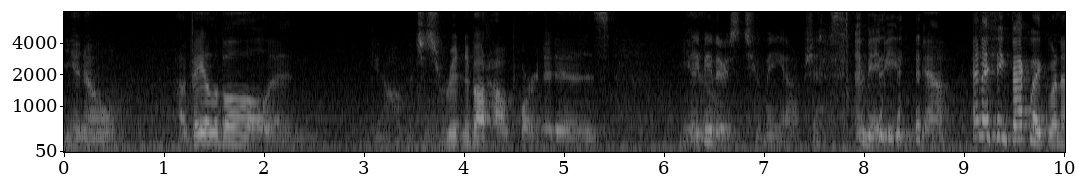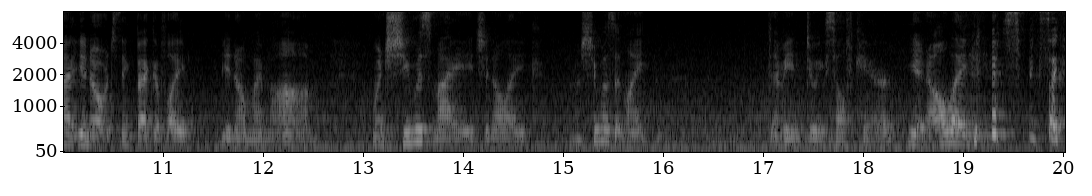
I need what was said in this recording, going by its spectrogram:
you know, available, and you know how much is written about how important it is. you Maybe know. there's too many options. And maybe, yeah. And I think back, like when I, you know, to think back of like, you know, my mom, when she was my age, you know, like she wasn't like, I mean, doing self care, you know, like it's, it's like.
